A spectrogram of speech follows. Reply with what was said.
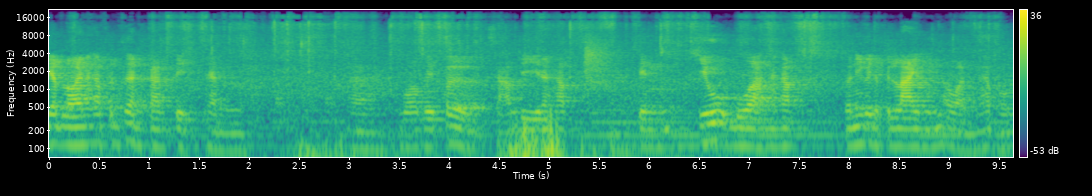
เรียบร้อยนะครับ เพื่อนๆการติดแผ่นวอลเปเปอร์ 3D นะครับ เป็นคิ้วบัวนะครับ ตัวนี้ก็จะเป็นลายหินอ่อนนะครับผม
